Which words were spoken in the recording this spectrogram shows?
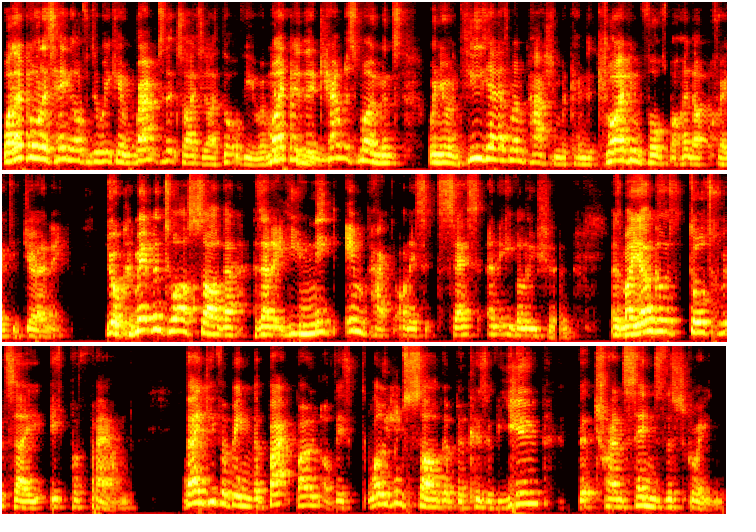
While everyone is heading off into the weekend ramped and excited, I thought of you, reminded of the countless moments when your enthusiasm and passion became the driving force behind our creative journey. Your commitment to our saga has had a unique impact on its success and evolution. As my younger daughter would say, it's profound. Thank you for being the backbone of this global saga because of you that transcends the screen.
